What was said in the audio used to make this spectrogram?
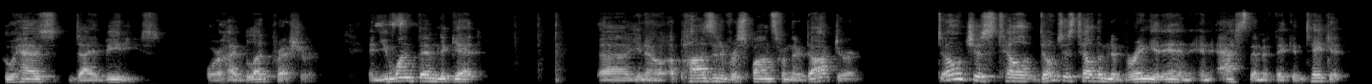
who has diabetes or high blood pressure, and you want them to get, uh, you know, a positive response from their doctor, don't just tell don't just tell them to bring it in and ask them if they can take it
